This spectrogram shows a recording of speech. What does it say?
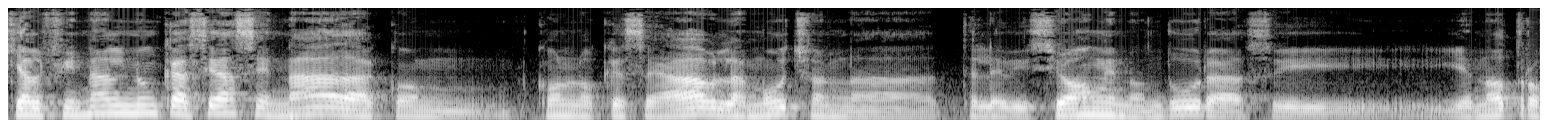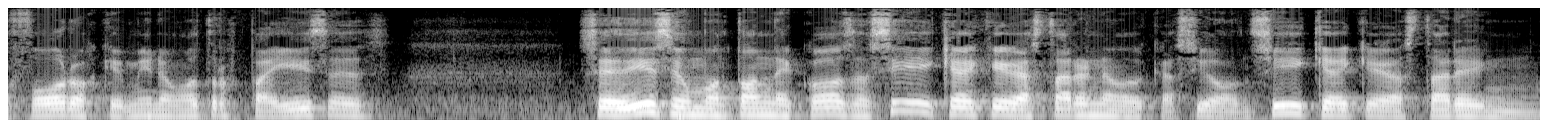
que al final nunca se hace nada con, lo que se habla mucho en la televisión en Honduras y, en otros foros que miro otros países. Se dice un montón de cosas, sí que hay que gastar en educación, sí que hay que gastar en,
